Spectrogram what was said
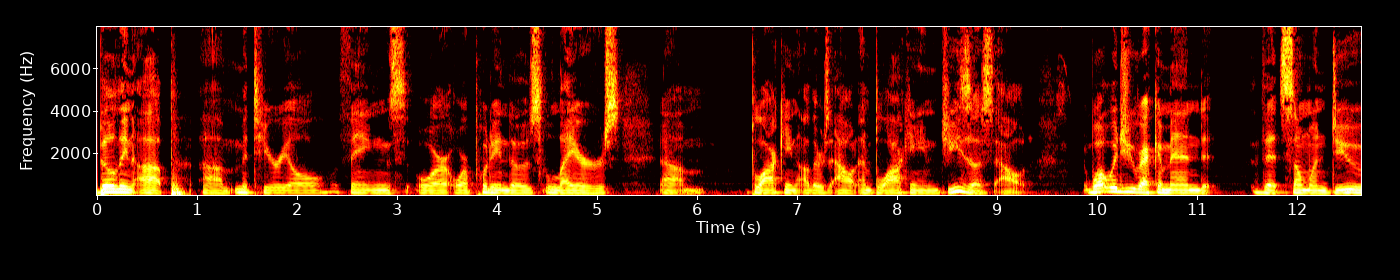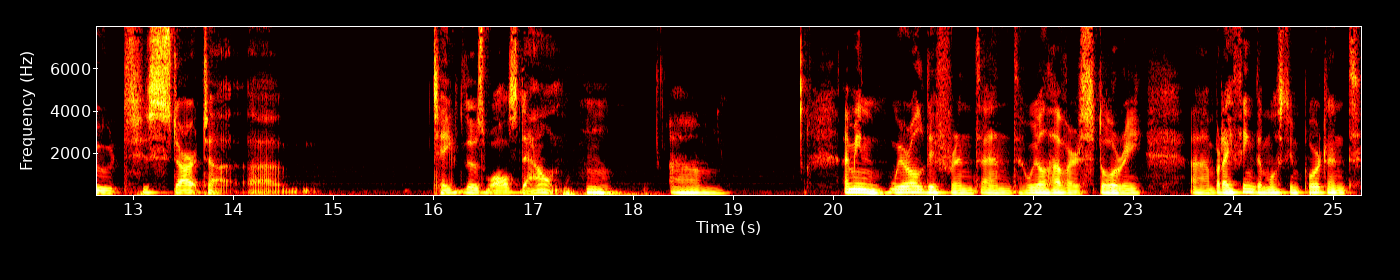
building up um, material things or or putting those layers, um, blocking others out and blocking Jesus out. What would you recommend that someone do to start to uh, take those walls down? Hmm. Um, I mean, we're all different and we all have our story. Uh, but I think the most important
